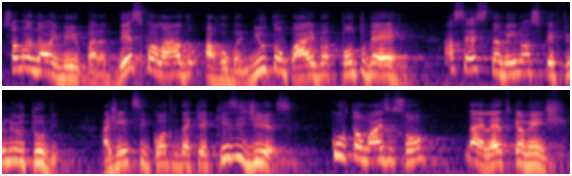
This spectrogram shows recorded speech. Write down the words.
Só mandar um e-mail para descolado@newtonpaiva.br. Acesse também nosso perfil no YouTube. A gente se encontra daqui a 15 dias. Curtam mais o som da Eletricamente.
